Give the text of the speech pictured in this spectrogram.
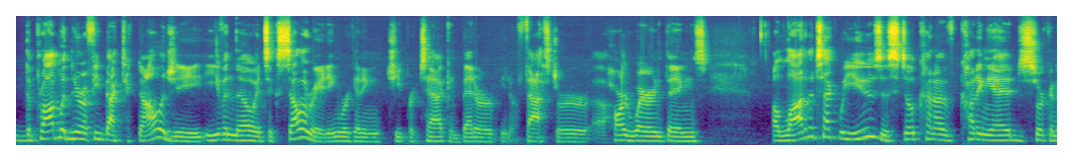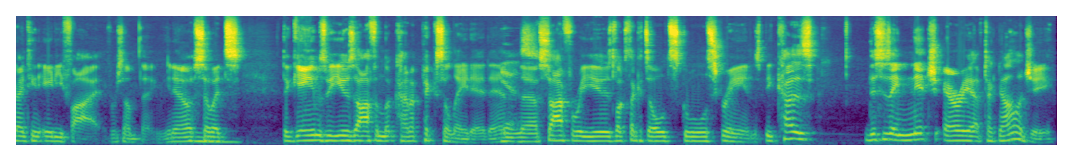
the problem with neurofeedback technology, even though it's accelerating, we're getting cheaper tech and better, you know, faster uh, hardware and things. A lot of the tech we use is still kind of cutting edge, circa 1985 or something. You know, so it's the games we use often look kind of pixelated, and Yes. the software we use looks like it's old school screens because this is a niche area of technology,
